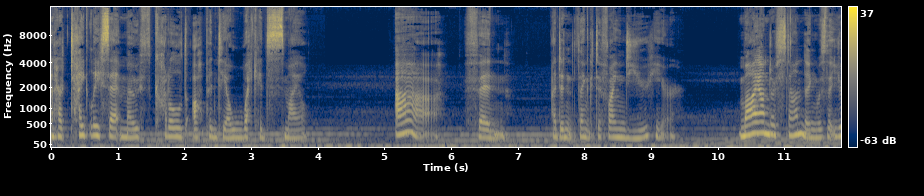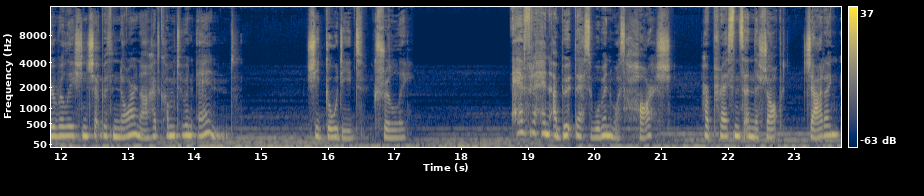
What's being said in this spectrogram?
and her tightly set mouth curled up into a wicked smile. Ah, Finn, I didn't think to find you here. My understanding was that your relationship with Norna had come to an end. She goaded cruelly. Everything about this woman was harsh, her presence in the shop jarring.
